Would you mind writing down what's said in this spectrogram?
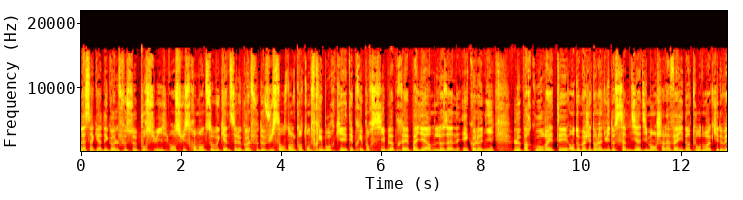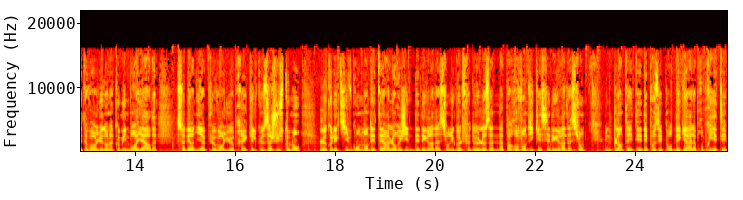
La saga des golfs se poursuit en Suisse romande. Ce week-end, c'est le golfe de Vuissance dans le canton de Fribourg qui a été pris pour cible après Payerne, Lausanne et Colonie. Le parcours a été endommagé dans la nuit de samedi à dimanche à la veille d'un tournoi qui devait avoir lieu dans la commune broyarde. Ce dernier a pu avoir lieu après quelques ajustements. Le collectif Grondement des Terres à l'origine des dégradations du golfe de Lausanne n'a pas revendiqué ces dégradations. Une plainte a été déposée pour dégâts à la propriété.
